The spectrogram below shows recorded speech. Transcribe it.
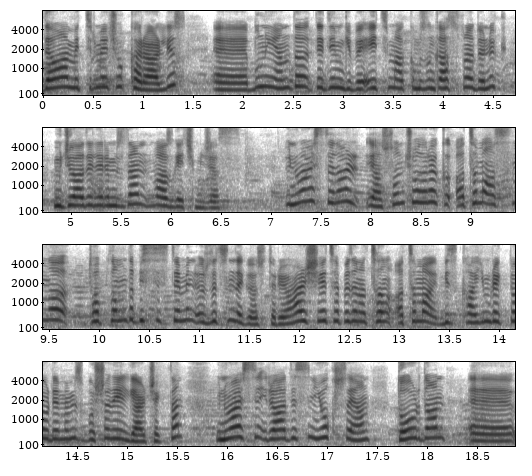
devam ettirmeye çok kararlıyız. E, bunun yanında dediğim gibi eğitim hakkımızın gaspına dönük mücadelelerimizden vazgeçmeyeceğiz. Üniversiteler yani sonuç olarak atama aslında toplamında bir sistemin özetini de gösteriyor. Her şeye tepeden ata- atama biz kayyum rektör dememiz boşa değil gerçekten. Üniversitenin iradesini yok sayan doğrudan e,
